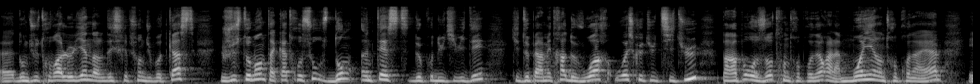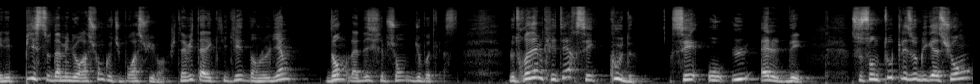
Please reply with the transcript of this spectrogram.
euh, dont tu trouveras le lien dans la description du podcast. Justement, tu as quatre ressources, dont un test de productivité qui te permettra de voir où est-ce que tu te situes par rapport aux autres entrepreneurs, à la moyenne entrepreneuriale et les pistes d'amélioration que tu pourras suivre. Je t'invite à aller cliquer dans le lien dans la description du podcast. Le troisième critère, c'est COUD. C-O-U-L-D. Ce sont toutes les obligations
